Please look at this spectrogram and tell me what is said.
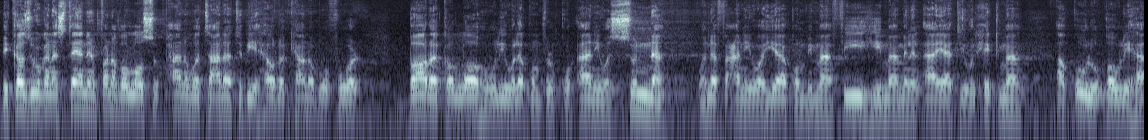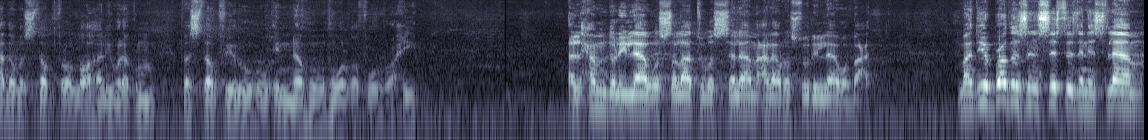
because we're going to stand in front of Allah subhanahu wa ta'ala to be held accountable for it. بارك الله لي ولكم في القرآن والسنة ونفعني وإياكم بما فيهما من الآيات والحكمة أقول قولي هذا واستغفر الله لي ولكم فاستغفروه إنه هو الغفور الرحيم الحمد لله والصلاة والسلام على رسول الله وبعد My dear brothers and sisters in Islam,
